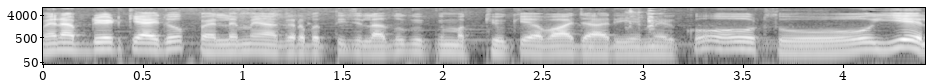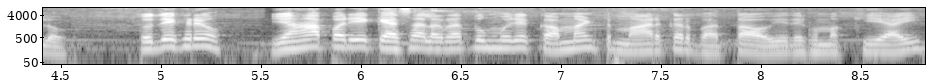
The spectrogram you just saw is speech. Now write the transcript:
मैंने अपडेट किया है जो, पहले मैं अगरबत्ती जला दूँ क्योंकि मक्खियों की आवाज़ आ रही है मेरे को तो ये लो। तो देख रहे हो, यहाँ पर ये कैसा लग रहा है? तुम मुझे कमेंट मार कर बताओ। ये देखो, मक्खी आई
